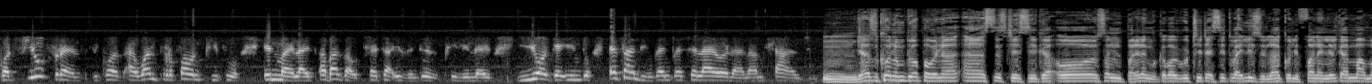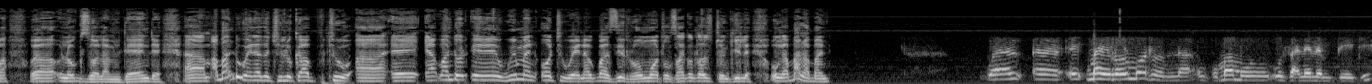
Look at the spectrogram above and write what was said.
got few friends because i want profound people in my life abazawuthetha izinto eziphilileyo. Yiyo ke into esandinkcenkceshelayo nanamhlanje. Mm, yazi khona umntu wapha wena uh, sis Jessica osandibhalela ngokuba kuthitha sithi uba ilizwi lakho lifana nelikamama uh, unokuzola mndende. Um abantu wena that you look up to uh, eh, abantu eh, women othi wena ukuba zii-role models zakho xa uzijongile ungabala bani? Well uh, my role model mna ngumama uzanele mbeki.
